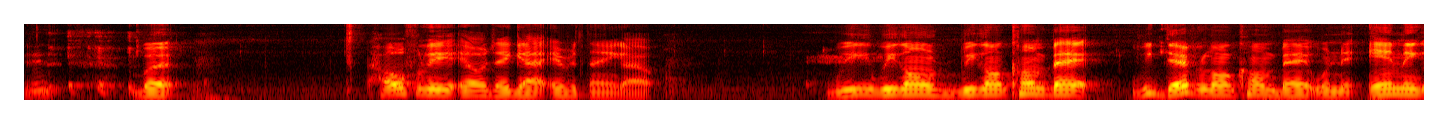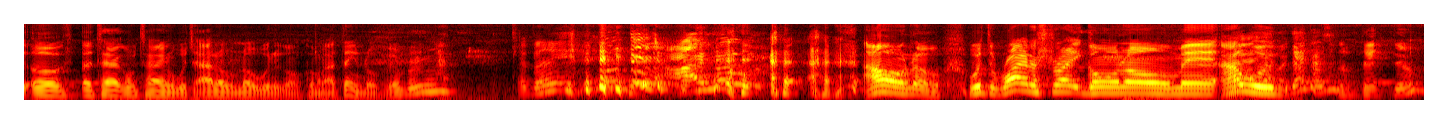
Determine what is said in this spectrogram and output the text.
But hopefully, LJ got everything out. We we gonna we gonna come back. We definitely gonna come back when the ending of Attack on Titan, which I don't know when it's gonna come. out. I think November. I think. I know. I don't know. With the writer strike going on, man, I would. That doesn't affect them.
